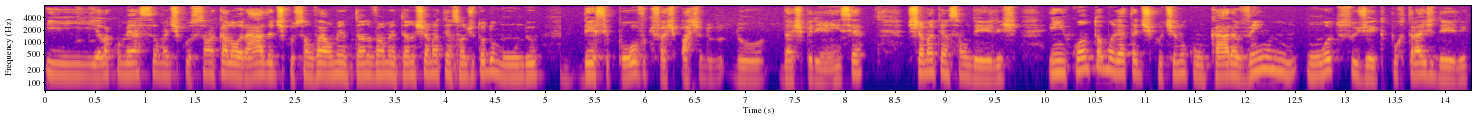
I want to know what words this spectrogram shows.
e ela começa uma discussão acalorada, a discussão vai aumentando, vai aumentando, chama a atenção de todo mundo, desse povo que faz parte do, do da experiência, chama a atenção deles. E enquanto a mulher está discutindo com o cara, vem um, um outro sujeito por trás dele,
